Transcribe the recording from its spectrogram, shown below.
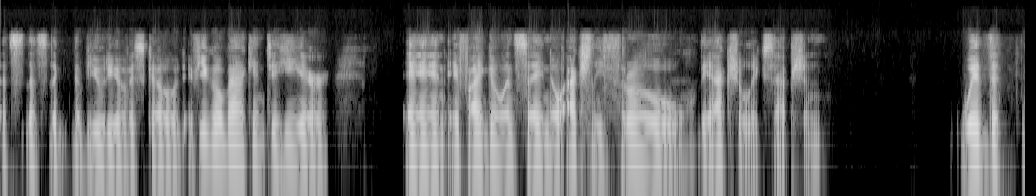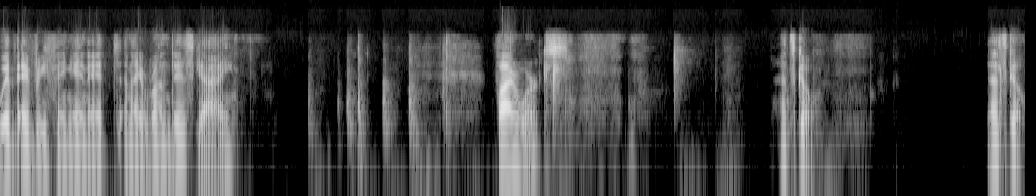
That's that's the, the beauty of his code. If you go back into here and if I go and say no actually throw the actual exception with the with everything in it and I run this guy fireworks. Let's go. Let's go.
